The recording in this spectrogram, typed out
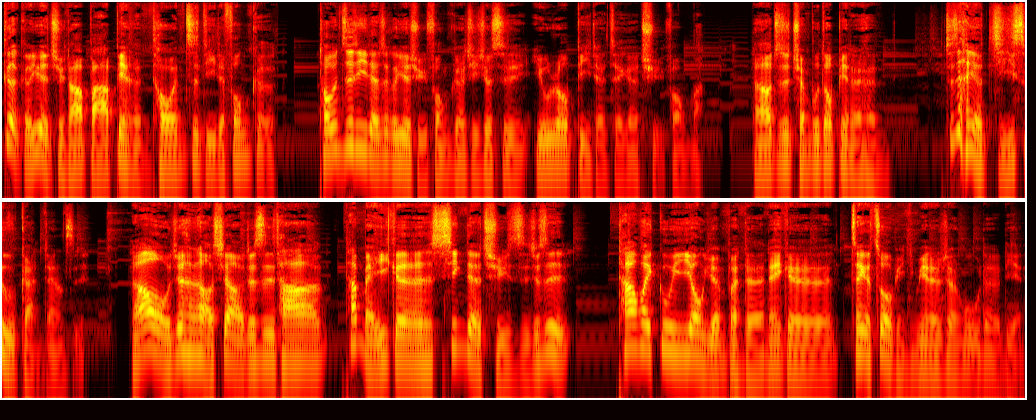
各个乐曲，然后把它变成头文字 D 的风格。头文字 D 的这个乐曲风格，其实就是 Eurobeat 的这个曲风嘛，然后就是全部都变得很，就是很有急速感这样子。然后我觉得很好笑，就是他他每一个新的曲子，就是他会故意用原本的那个这个作品里面的人物的脸，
